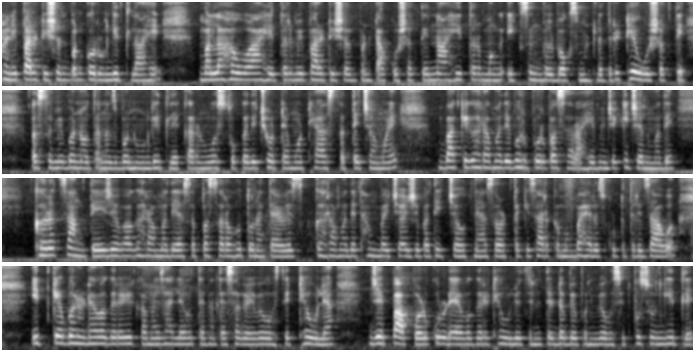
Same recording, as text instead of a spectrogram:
आणि पार्टिशन पण करून घेतलं आहे. मला हवं आहे तर मी पार्टिशन पण टाकू शकते. नाही तर मग एक सिंगल बॉक्स म्हटलं तरी ठेवू शकते. असं मी बनवतानाच बनवून घेतले. कारण वस्तू कधी छोट्या मोठ्या असतात. त्याच्यामुळे बाकी घरामध्ये भरपूर पसार आहे. म्हणजे किचनमध्ये खरंच सांगते जेव्हा घरामध्ये असा पसारा होतो ना त्यावेळेस घरामध्ये थांबायची अजिबात इच्छा होत नाही. असं वाटतं की सारखं मग बाहेरच कुठंतरी जावं. इतक्या भरण्या वगैरे रिकाम्या झाल्या होत्या ना त्या सगळ्या व्यवस्थित ठेवल्या. जे पापड कुरड्या वगैरे ठेवले होते ना ते डबे पण व्यवस्थित पुसून घेतले.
